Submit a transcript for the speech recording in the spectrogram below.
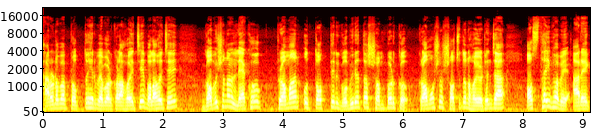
ধারণা বা প্রত্যয়ের ব্যবহার করা হয়েছে। বলা হয়েছে, গবেষণার লেখক, প্রমাণ ও তত্ত্বের গভীরতার সম্পর্ক ক্রমশ সচেতন হয়ে ওঠেন, যা অস্থায়ীভাবে আরেক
